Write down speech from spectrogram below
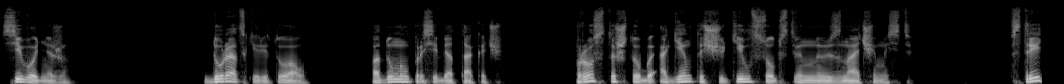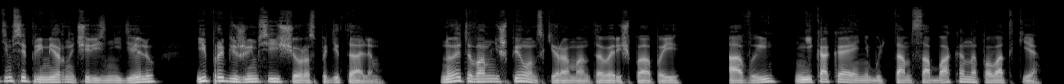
Сегодня же. Дурацкий ритуал, подумал про себя Такач. Просто чтобы агент ощутил собственную значимость. Встретимся примерно через неделю и пробежимся еще раз по деталям. Но это вам не шпионский роман, товарищ папа, и а вы не какая-нибудь там собака на поводке.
